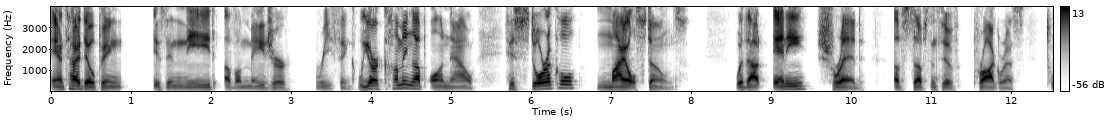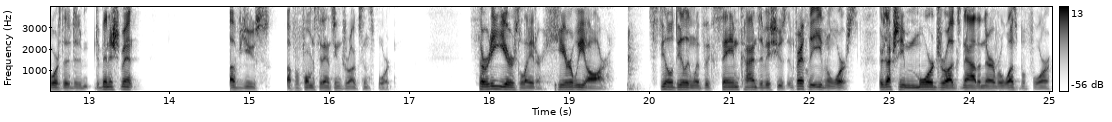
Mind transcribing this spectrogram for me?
anti doping is in need of a major rethink. We are coming up on now historical milestones without any shred of substantive progress towards the d- diminishment of use of performance enhancing drugs in sport. 30 years later, here we are, still dealing with the same kinds of issues, and frankly, even worse. There's actually more drugs now than there ever was before,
